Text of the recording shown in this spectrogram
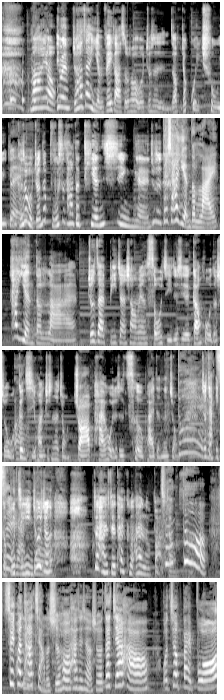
妈呀！因为觉得他在演 Vegas 的时候，就是你知道比较鬼畜一点，可是我觉得那不是他的天性哎，就是但是他演得来，他演得来。就是在 B 站上面搜集这些干货的时候，我更嗯喜欢就是那种抓拍或者是侧拍的那种。对，就他一个不经意，你就会觉得啊，这孩子也太可爱了吧！这样子所以换他讲的时候，他就想说：“大家好，我叫百博。”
